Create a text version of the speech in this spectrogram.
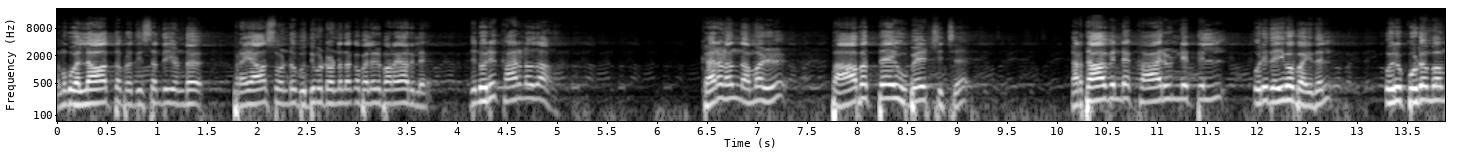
നമുക്ക് വല്ലാത്ത പ്രതിസന്ധിയുണ്ട് പ്രയാസമുണ്ട് ബുദ്ധിമുട്ടുണ്ടെന്നൊക്കെ പലരും പറയാറില്ലേ? ഇതിന്റെ ഒരു കാരണം ഇതാണ്. കാരണം നമ്മൾ പാപത്തെ ഉപേക്ഷിച്ച് കർത്താവിന്റെ കാരുണ്യത്തിൽ ഒരു ദൈവ പൈതൽ ഒരു കുടുംബം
